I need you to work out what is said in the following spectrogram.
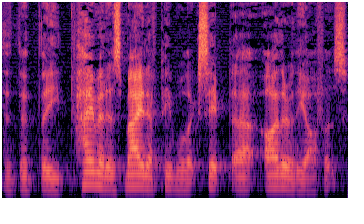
the, the, the payment is made if people accept uh, either of the offers,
